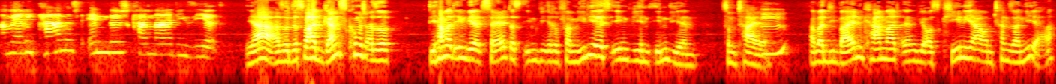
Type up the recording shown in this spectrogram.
Amerikanisch, indisch, kanadisiert. Ja, also das war halt ganz komisch. Also, die haben halt irgendwie erzählt, dass irgendwie ihre Familie ist irgendwie in Indien zum Teil. Mhm. Aber die beiden kamen halt irgendwie aus Kenia und Tansania.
